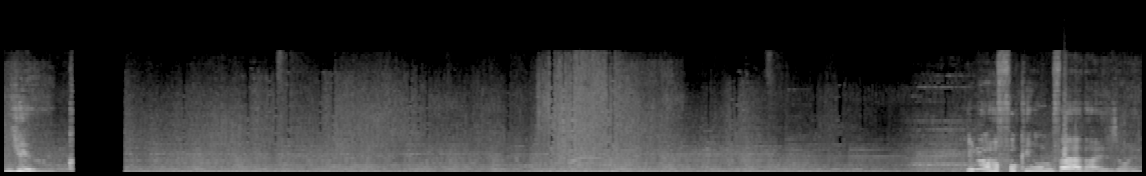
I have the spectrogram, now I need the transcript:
You. You know how fucking unfair that is, don't you?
